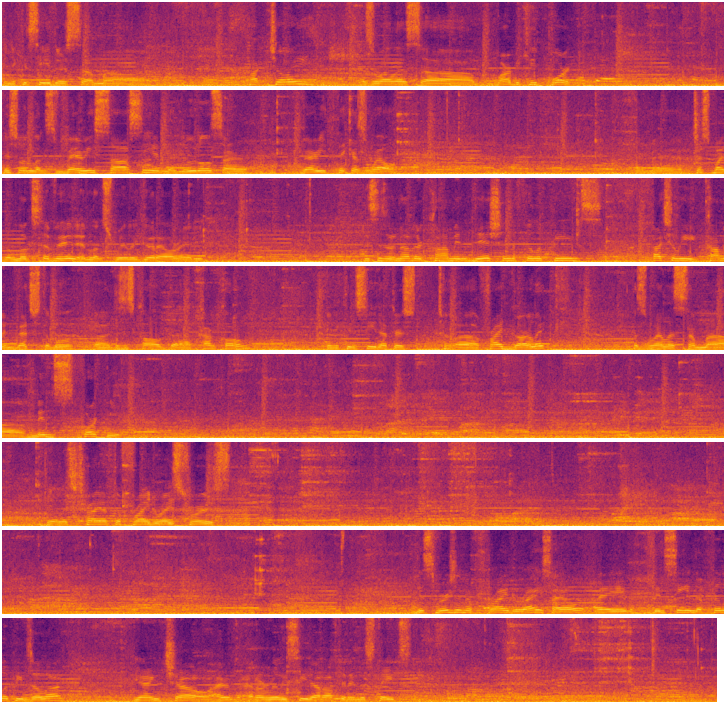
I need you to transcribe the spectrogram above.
and you can see there's some uh, pak choy as well as uh, barbecued pork. This one looks very saucy, and the noodles are very thick as well. And man, just by the looks of it, it looks really good already. This is another common dish in the Philippines. Actually, common vegetable. Uh, this is called uh, kangkong. And you can see that there's uh, fried garlic as well as some uh, minced pork meat. Okay, let's try out the fried rice first. This version of fried rice, I, I've been seeing in the Philippines a lot. Yang Chow. I, I don't really see that often in the States.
